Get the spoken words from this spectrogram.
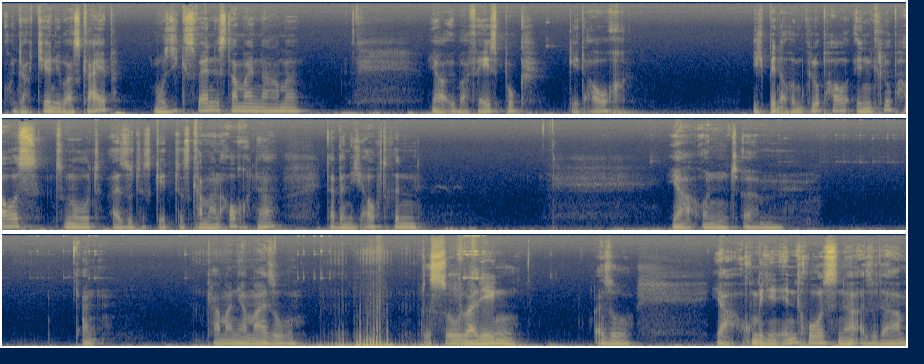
kontaktieren über Skype. Musik Sven ist da mein Name. Ja, über Facebook geht auch. Ich bin auch im Clubhaus, in Clubhaus zur Not, also das geht, das kann man auch, ne? Da bin ich auch drin. Ja, und ähm, dann kann man ja mal so das so überlegen. Also ja, auch mit den Intros, ne? Also da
